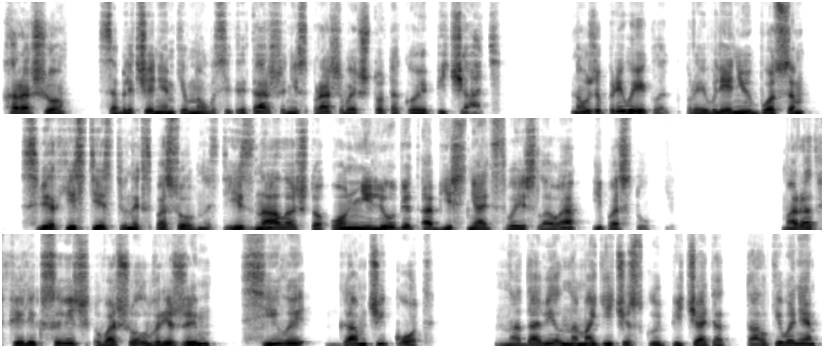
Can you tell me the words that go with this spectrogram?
«Хорошо», — с облегчением кивнула секретарша, не спрашивая, что такое печать. Но уже привыкла к проявлению боссом сверхъестественных способностей и знала, что он не любит объяснять свои слова и поступки. Марат Феликсович вошел в режим силы гамчикот, надавил на магическую печать отталкивания,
